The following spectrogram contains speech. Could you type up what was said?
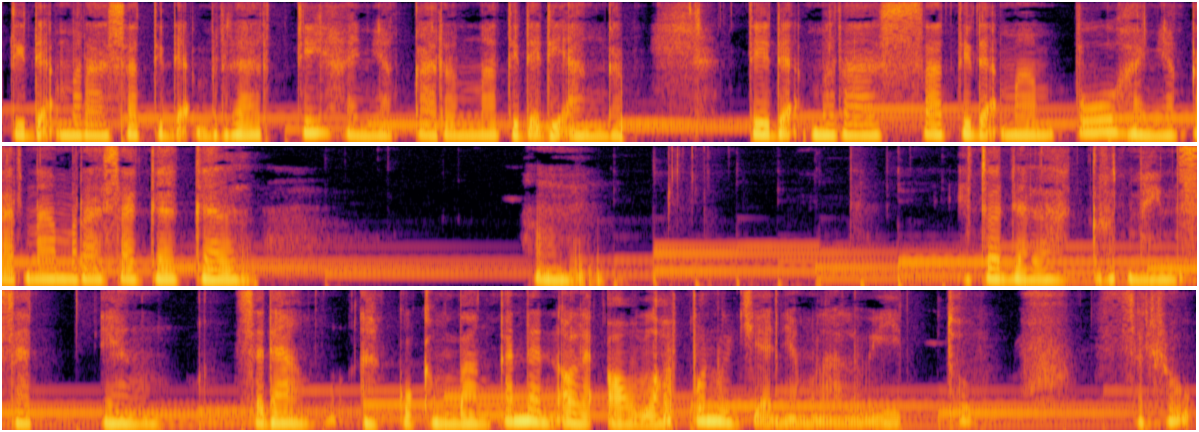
tidak merasa tidak berarti hanya karena tidak dianggap, tidak merasa tidak mampu hanya karena merasa gagal. Hmm. Itu adalah growth mindset yang sedang aku kembangkan dan oleh Allah pun ujiannya melalui itu. Seru.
